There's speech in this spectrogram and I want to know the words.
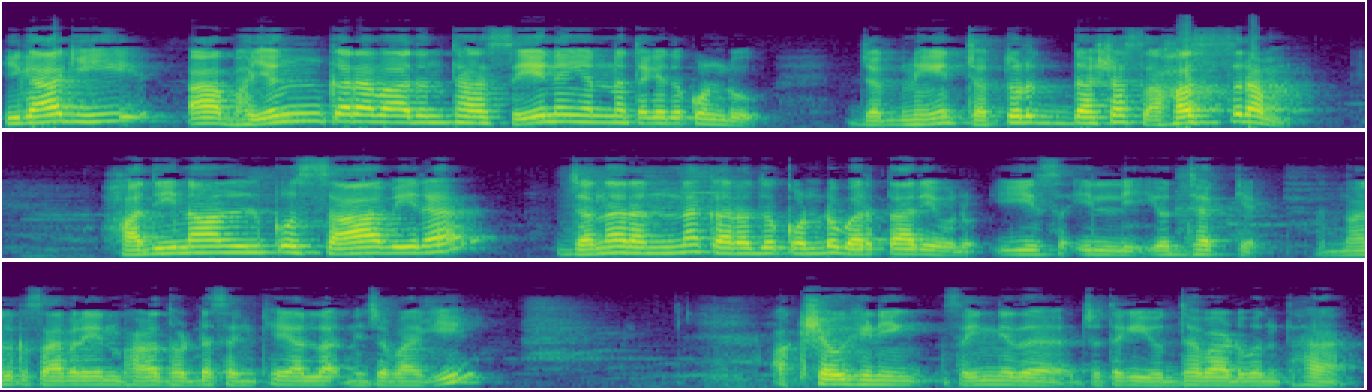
ಹೀಗಾಗಿ ಆ ಭಯಂಕರವಾದಂತಹ ಸೇನೆಯನ್ನ ತೆಗೆದುಕೊಂಡು ಜಗ್ನೆ ಚತುರ್ದಶ ಸಹಸ್ರಂ ಹದಿನಾಲ್ಕು ಸಾವಿರ ಜನರನ್ನ ಕರೆದುಕೊಂಡು ಬರ್ತಾರೆ ಇವರು ಈ ಇಲ್ಲಿ ಯುದ್ಧಕ್ಕೆ. ಹದಿನಾಲ್ಕು ಸಾವಿರ ಏನು ಬಹಳ ದೊಡ್ಡ ಸಂಖ್ಯೆ ಅಲ್ಲ, ನಿಜವಾಗಿ. ಅಕ್ಷೌಹಿಣಿ ಸೈನ್ಯದ ಜೊತೆಗೆ ಯುದ್ಧವಾಡುವಂತಹ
